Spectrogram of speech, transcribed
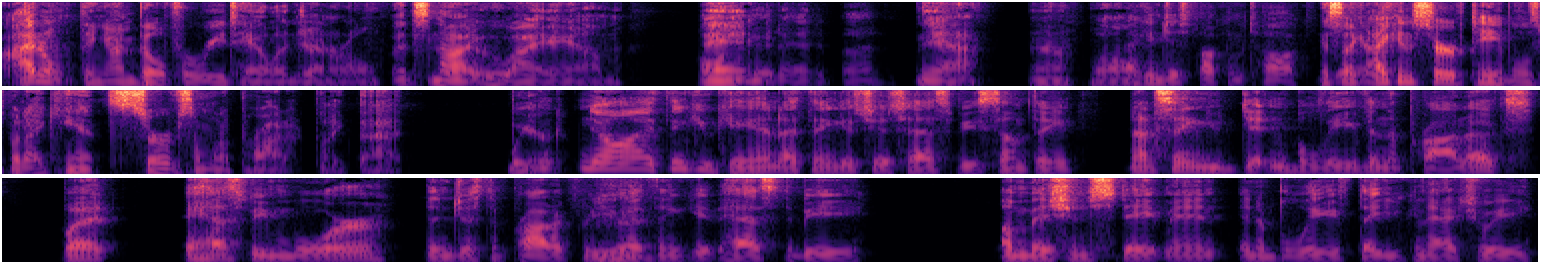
I don't think I'm built for retail in general. That's not Right. who I am. Oh, I'm good at it, bud. Yeah. Yeah. Well, I can just fucking talk. it's like I can serve tables, but I can't serve someone a product like that. Weird. No, I think you can. I think it just has to be something. Not saying you didn't believe in the products, but it has to be more than just a product for you. Mhm. I think it has to be a mission statement and a belief that you can actually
